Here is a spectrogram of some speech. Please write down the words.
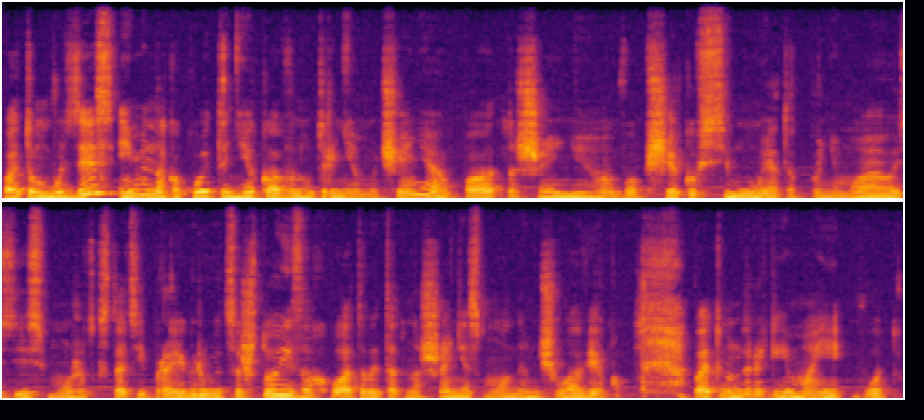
Поэтому вот здесь именно какое-то некое внутреннее мучение по отношению вообще ко всему, я так понимаю. Здесь может, кстати, и проигрываться, что и захватывает отношения с молодым человеком. Поэтому, дорогие мои, вот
